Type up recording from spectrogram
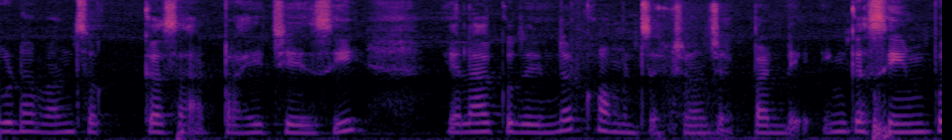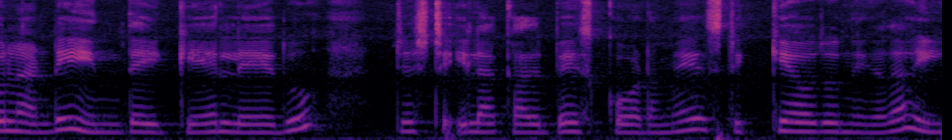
కూడా వన్స్ ఒక్కసారి ట్రై చేసి ఎలా కుదిరిందో కామెంట్ సెక్షన్లో చెప్పండి. ఇంకా సింపుల్ అండి ఇంత కేర్ లేదు. జస్ట్ ఇలా కలిపేసుకోవడమే స్టిక్ అవుతుంది కదా ఈ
